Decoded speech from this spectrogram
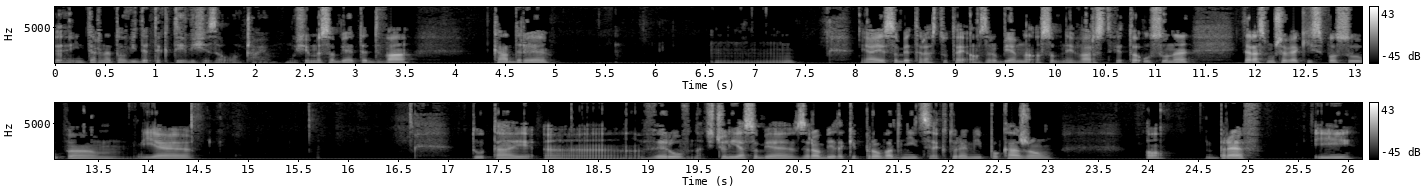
e, internetowi detektywi się załączają. Musimy sobie te dwa kadry. Mm, Ja je sobie teraz tutaj o, zrobiłem na osobnej warstwie, to usunę. Teraz muszę w jakiś sposób je tutaj e, wyrównać. Czyli ja sobie zrobię takie prowadnice, które mi pokażą o brew i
